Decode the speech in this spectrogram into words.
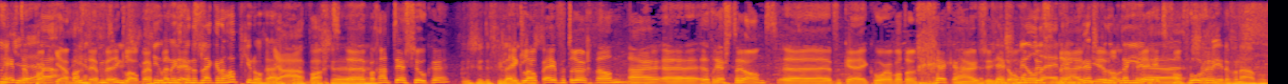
heeft een pakje. Ja, wacht Ja, even, ik loop even naar Tess. het lekkere hapje nog eigenlijk. Ja, wacht. Dus, eh, Eh, we gaan Tess zoeken. Ik loop even terug dan naar eh, het restaurant. Eh, even kijken hoor. Wat een gekke huis is Tess hier. Milde Ondertussen en Henk draaien hier Westbroek een die lekkere hit van eh, vroeger. vanavond.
